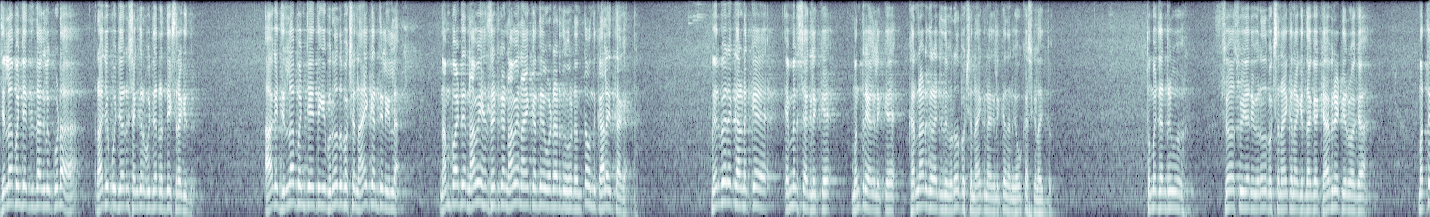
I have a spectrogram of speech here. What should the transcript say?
ಜಿಲ್ಲಾ ಪಂಚಾಯತ್ ಇದ್ದಾಗಲೂ ಕೂಡ ರಾಜು ಪೂಜಾರು, ಶಂಕರ್ ಪೂಜಾರಿ ಅಧ್ಯಕ್ಷರಾಗಿದ್ದರು. ಆಗ ಜಿಲ್ಲಾ ಪಂಚಾಯತಿಗೆ ವಿರೋಧ ಪಕ್ಷ ನಾಯಕ ಅಂತೇಳಿ ಇಲ್ಲ. ನಮ್ಮ ಪಾರ್ಟಿ ನಾವೇ ಹೆಸರಿಟ್ಕೊಂಡು ನಾವೇ ನಾಯಕ ಅಂತೇಳಿ ಓಡಾಡ್ದು ಓಡಂತ ಒಂದು ಕಾಲ ಇತ್ತಾಗ. ಬೇರೆ ಬೇರೆ ಕಾರಣಕ್ಕೆ ಎಂ ಎಲ್ ಸಿ ಆಗಲಿಕ್ಕೆ, ಮಂತ್ರಿ ಆಗಲಿಕ್ಕೆ, ಕರ್ನಾಟಕ ರಾಜ್ಯದ ವಿರೋಧ ಪಕ್ಷ ನಾಯಕನಾಗಲಿಕ್ಕೆ ನನಗೆ ಅವಕಾಶಗಳಾಯಿತು. ತುಂಬ ಜನರಿಗೂ ಶ್ರೀನಿವಾಸ ಪೂಜಾರಿ ವಿರೋಧ ಪಕ್ಷ ನಾಯಕನಾಗಿದ್ದಾಗ ಕ್ಯಾಬಿನೆಟ್ ಇರುವಾಗ ಮತ್ತೆ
